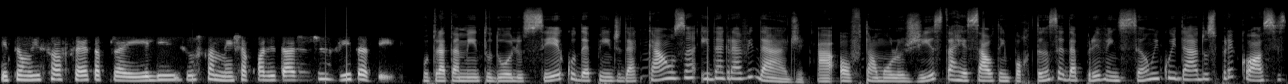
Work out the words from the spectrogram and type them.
Então, isso afeta para ele justamente a qualidade de vida dele. O tratamento do olho seco depende da causa e da gravidade. A oftalmologista ressalta a importância da prevenção e cuidados precoces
